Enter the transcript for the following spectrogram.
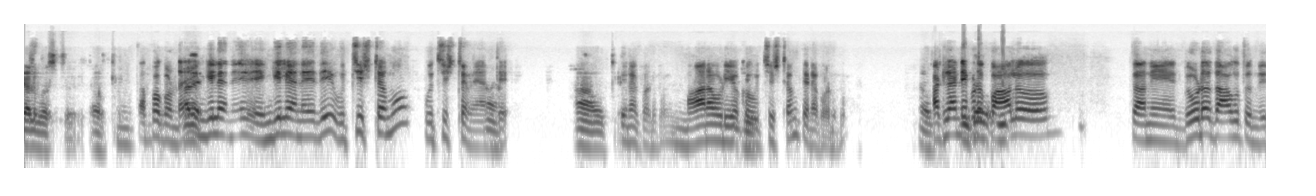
జలుబు వస్తుంది. తప్పకుండా. ఎంగిలి అనేది ఎంగిలి అనేది ఉచ్చిష్టము ఉచ్చిష్టమే అంతే. తినకూడదు. మానవుడి యొక్క. ఉచ్చిష్టం తినకూడదు. అట్లాంటి ఇప్పుడు పాలు కానీ దూడ తాగుతుంది.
